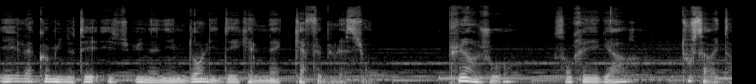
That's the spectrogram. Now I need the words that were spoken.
et la communauté est unanime dans l'idée qu'elle n'est qu'affabulation. Puis un jour, sans crier gare, tout s'arrêta.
